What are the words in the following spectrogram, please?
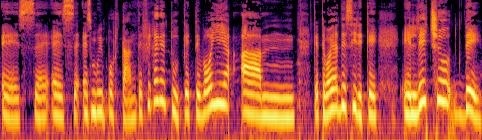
es, es, es, muy importante. Fíjate tú que te voy a, que te voy a decir que el hecho de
